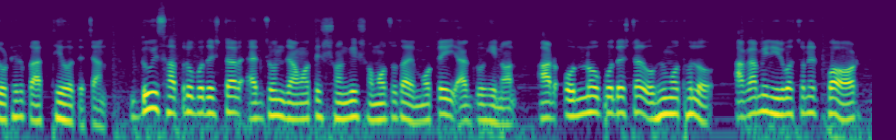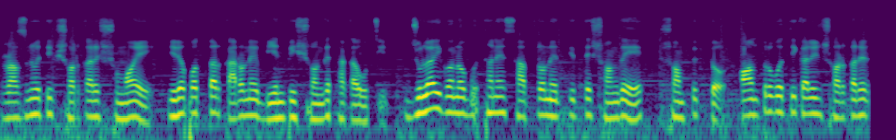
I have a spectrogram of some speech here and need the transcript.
জোটের প্রার্থী হতে চান। দুই ছাত্র উপদেষ্টার একজন জামাতের সঙ্গে সমঝোতায় মোটেই আগ্রহী নন। আর অন্য উপদেষ্টার অভিমত হলো, আগামী নির্বাচনের পর রাজনৈতিক সরকারের সময়ে নিরাপত্তার কারণে বিএনপির সঙ্গে থাকা উচিত। জুলাই গণঅভ্যুত্থানে ছাত্র নেতৃত্বের সঙ্গে সম্পৃক্ত অন্তর্বর্তীকালীন সরকারের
